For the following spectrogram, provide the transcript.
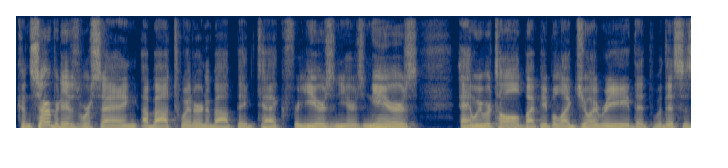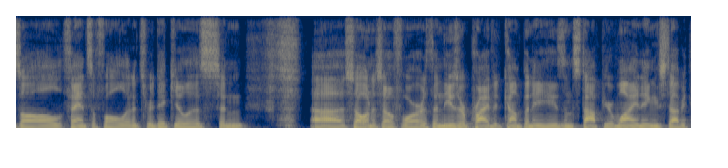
conservatives were saying about twitter and about big tech for years and years and years and we were told by people like Joy Reid that this is all fanciful and it's ridiculous and uh, so on and so forth. And these are private companies and stop your whining, stop. Your...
